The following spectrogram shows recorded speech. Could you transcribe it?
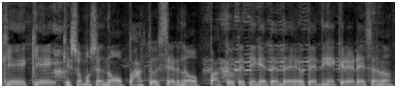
que, que, que somos el nuevo pacto, el ser nuevo pacto. Usted tiene que entender, usted tiene que creer eso, ¿no?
